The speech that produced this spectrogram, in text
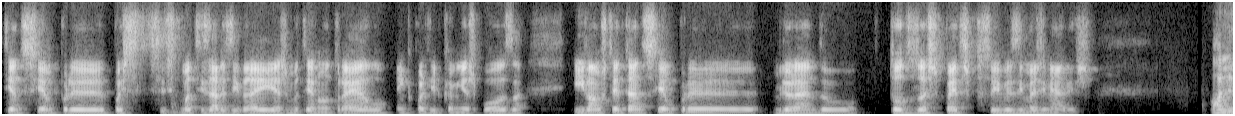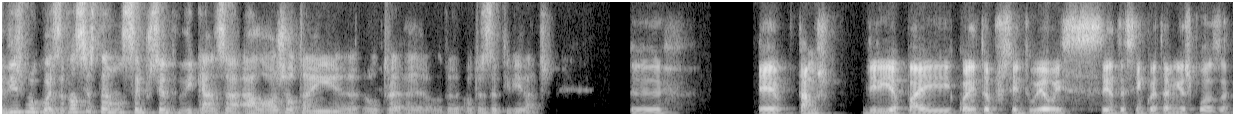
tento sempre depois sistematizar as ideias, meter num trelo em que partilho com a minha esposa e vamos tentando sempre melhorando todos os aspectos possíveis e imaginários. Olha, diz-me uma coisa, vocês estão 100% dedicados à, à, loja ou têm uh, outra, uh, outras atividades? Uh, é, estamos, diria, pai, 40% eu e 60%, 50% a minha esposa.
